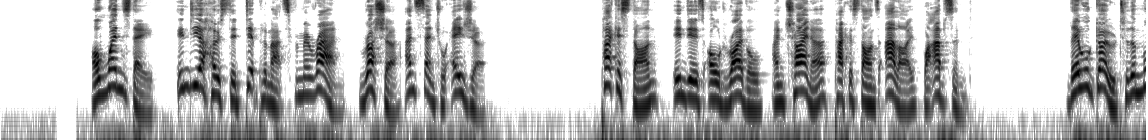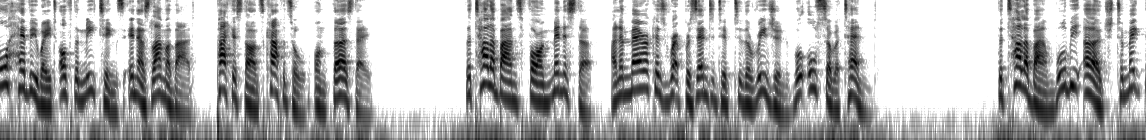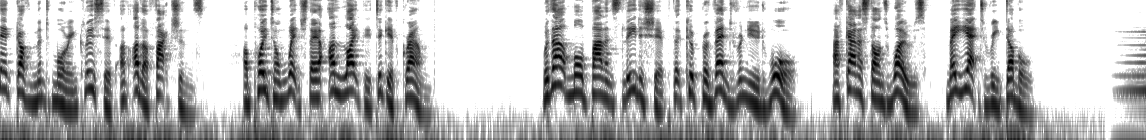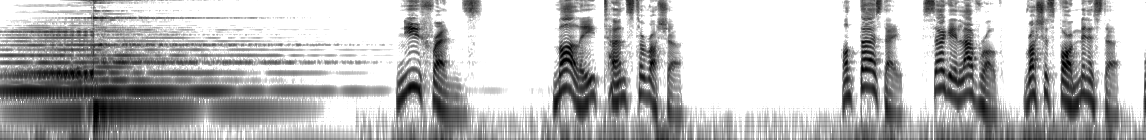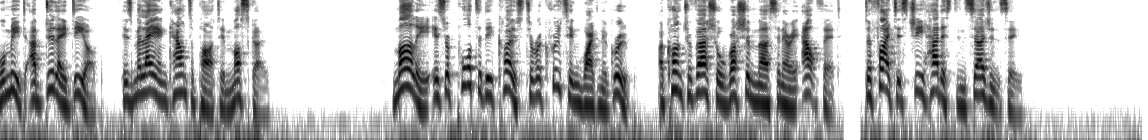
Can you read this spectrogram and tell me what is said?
On Wednesday, India hosted diplomats from Iran, Russia, and Central Asia. Pakistan, India's old rival, and China, Pakistan's ally, were absent. They will go to the more heavyweight of the meetings in Islamabad, Pakistan's capital, on Thursday. The Taliban's foreign minister and America's representative to the region will also attend the Taliban will be urged to make their government more inclusive of other factions, a point on which they are unlikely to give ground. Without more balanced leadership that could prevent renewed war, Afghanistan's woes may yet redouble. New friends. Mali turns to Russia. On Thursday, Sergei Lavrov, Russia's foreign minister, will meet Abdoulaye Diop, his Malian counterpart in Moscow. Mali is reportedly close to recruiting Wagner Group, a controversial Russian mercenary outfit, to fight its jihadist insurgency.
